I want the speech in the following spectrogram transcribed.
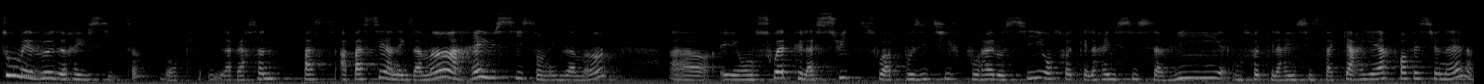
tous mes voeux de réussite. Donc la personne passe, a passé un examen, a réussi son examen, euh, et on souhaite que la suite soit positive pour elle aussi, on souhaite qu'elle réussisse sa vie, on souhaite qu'elle réussisse sa carrière professionnelle,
